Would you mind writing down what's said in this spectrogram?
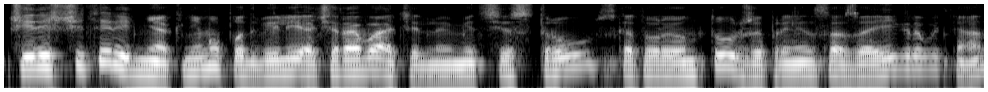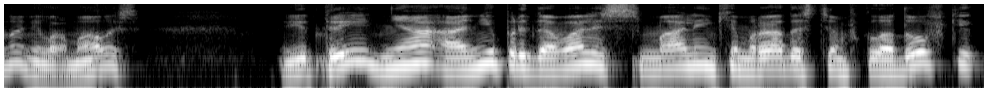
Через четыре дня к нему подвели очаровательную медсестру, с которой он тут же принялся заигрывать, а она не ломалась. И три дня они предавались маленьким радостям в кладовке,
